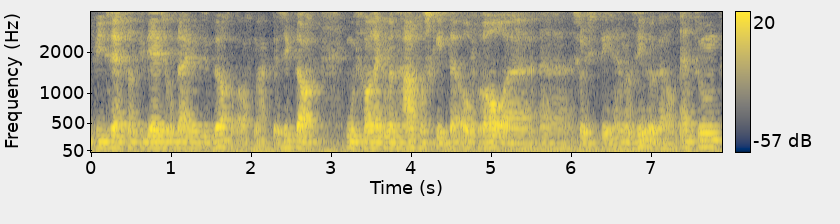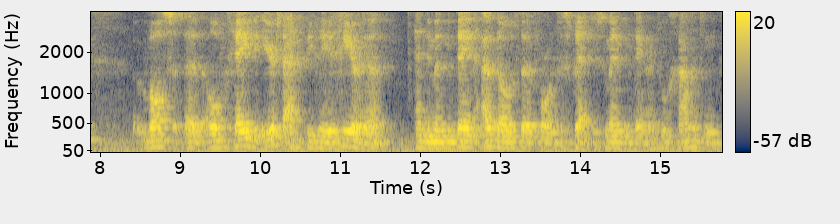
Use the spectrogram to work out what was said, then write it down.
wie zegt dat hij deze opleiding natuurlijk wel gaat afmaken. Dus ik dacht, ik moet gewoon lekker met hagel schieten, overal solliciteren en dan zien we wel. En toen was het OVG de eerste eigenlijk die reageerde. En die me meteen uitnodigde voor een gesprek. Dus toen ben ik meteen naartoe gegaan. En toen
